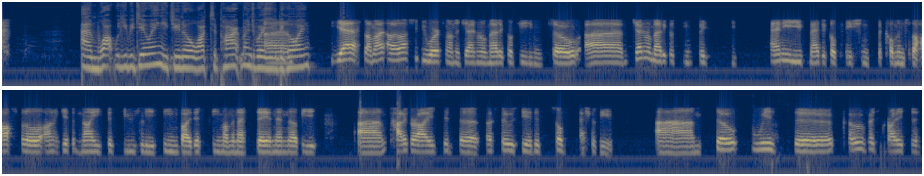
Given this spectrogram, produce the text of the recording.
And what will you be doing? Do you know what department, where you'll be Um, going? Yes, I'm, I'll actually be working on the general medical team. So, um, general medical team basically any medical patients that come into the hospital on a given night is usually seen by this team on the next day, and then they'll be um, categorized into associated subspecialties. Um, so, with the COVID crisis,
